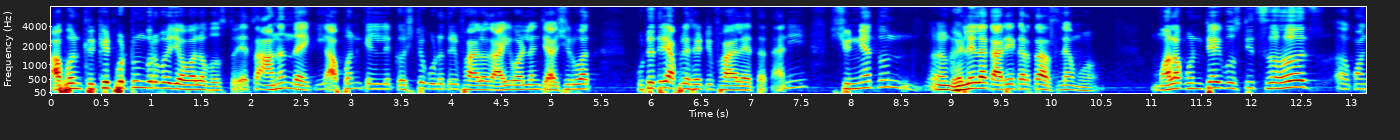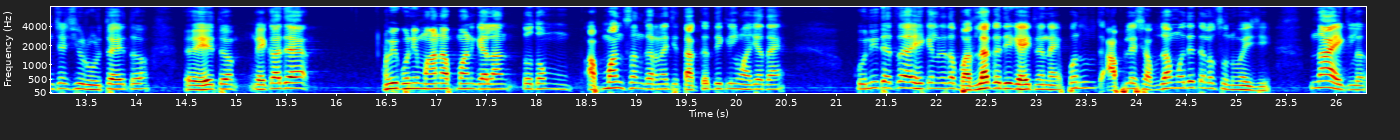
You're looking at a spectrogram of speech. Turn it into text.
आपण क्रिकेटपटूंबरोबर जेवायला बसतो. याचा आनंद आहे की आपण केलेले कष्ट कुठेतरी फायला होतात. आईवडिलांचे आशीर्वाद कुठेतरी आपल्यासाठी फायला येतात. आणि शून्यातून घडलेला कार्यकर्ता असल्यामुळं मला कोणत्याही गोष्टीत सहज अ, रुळता येतं हे तर एखाद्या मी कोणी मान अपमान केला तो तो अपमान सहन करण्याची ताकद देखील माझ्यात आहे. कोणी त्याचा हे केलं त्याचा बदला कधी घ्यायचा नाही. परंतु आपल्या शब्दामध्ये त्याला सुनवायची. नाही ऐकलं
